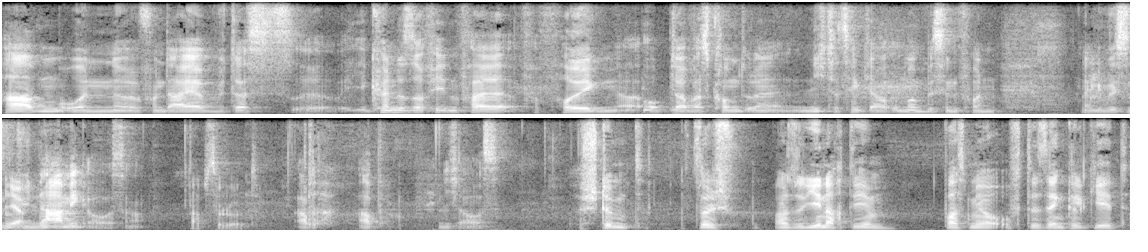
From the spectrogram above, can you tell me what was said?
haben und äh, von daher wird das, äh, ihr könnt es auf jeden Fall verfolgen, ob da was kommt oder nicht. Das hängt ja auch immer ein bisschen von einer gewissen ja. Dynamik aus. Ja. Absolut. Ab, ab, nicht aus. Das stimmt. Ich, also je nachdem, was mir auf den Senkel geht,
